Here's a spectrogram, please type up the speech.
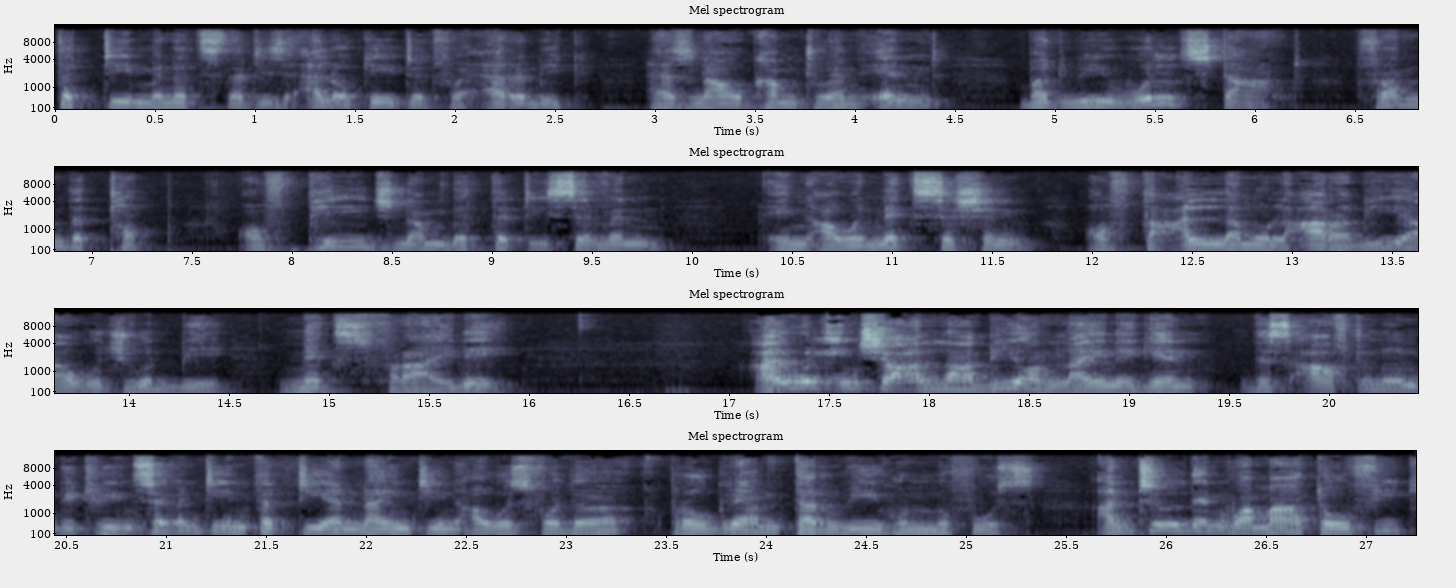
30 minutes that is allocated for Arabic has now come to an end. But we will start from the top of page number 37 in our next session of Ta'allamul Arabiya, which would be next Friday. I will inshallah be online again this afternoon between 17.30 and 19 hours for the program Tarwihun Nufus. Until then, وَمَا تَوْفِيقِ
